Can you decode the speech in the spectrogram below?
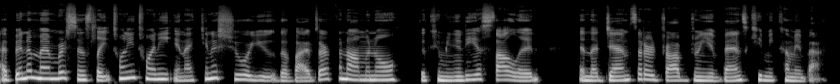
I've been a member since late 2020, and I can assure you the vibes are phenomenal, the community is solid, and the gems that are dropped during events keep me coming back.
